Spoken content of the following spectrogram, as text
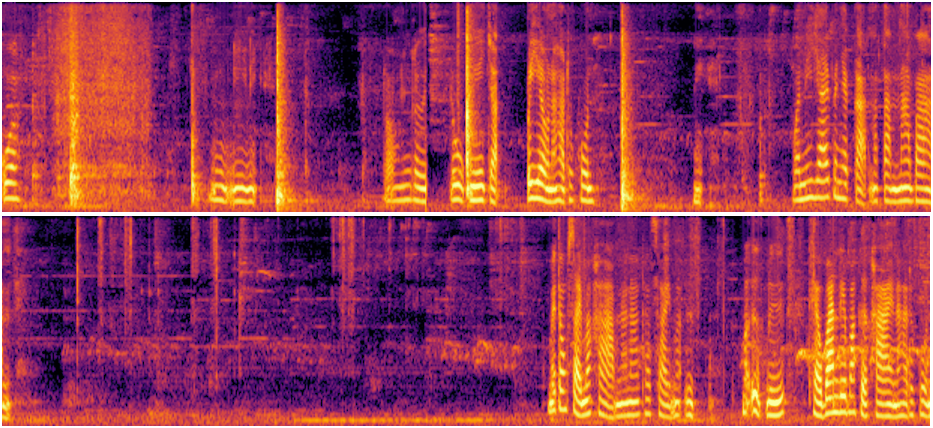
กลัว นี่นี่นี่ลองนี่เลย ลูกนี้จะเปรี้ยวนะคะทุกคน วันนี้ย้ายบรรยากาศมาตำหน้าบ้าน ไม่ต้องใส่มะขามนะนะ ถ้าใส่มะอึกมะอึกหรือแถวบ้านเรียกมะเขือคายนะคะทุกคน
